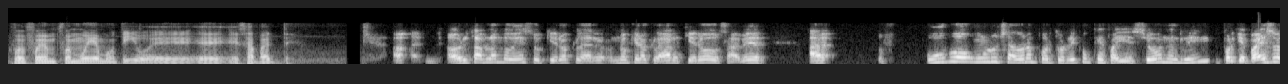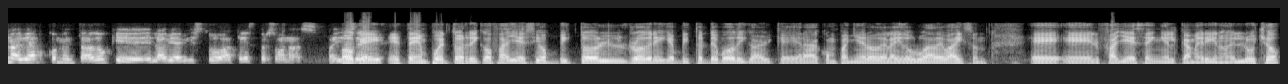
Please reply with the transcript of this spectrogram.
fue, fue, fue muy emotivo eh, eh, esa parte. Ah, ahorita hablando de eso, quiero aclarar, no quiero aclarar, quiero saber, ah, hubo un luchador en Puerto Rico que falleció en el ring, porque Bison había comentado que él había visto a tres personas fallecer. Ok, este, en Puerto Rico falleció Víctor Rodríguez, Víctor de Bodyguard, que era compañero de la IWA de Bison. Eh, él fallece en el camerino. Él luchó,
